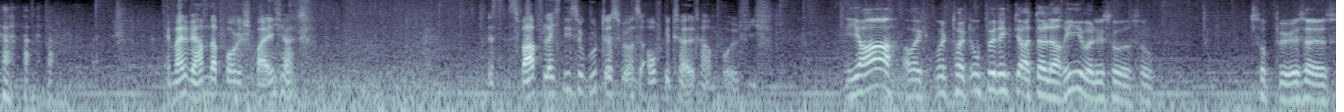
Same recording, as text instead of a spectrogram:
ich meine, wir haben davor gespeichert. Es, es war vielleicht nicht so gut, dass wir uns aufgeteilt haben, Wolfi. Ja, aber ich wollte halt unbedingt die Artillerie, weil die so, so, so böse ist,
